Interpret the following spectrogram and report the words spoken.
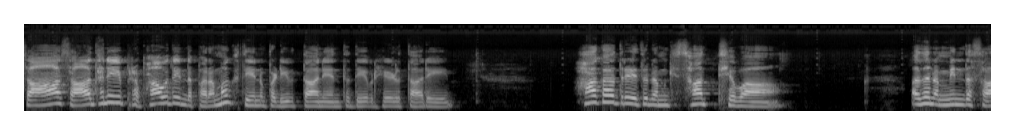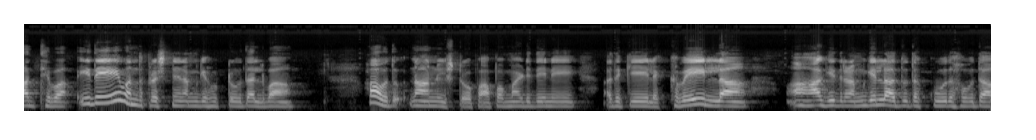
ಸಾ, ಸಾಧನೆಯ ಪ್ರಭಾವದಿಂದ ಪರಮಗತಿಯನ್ನು ಪಡೆಯುತ್ತಾನೆ ಅಂತ ದೇವರು ಹೇಳ್ತಾರೆ. ಹಾಗಾದರೆ ಇದು ನಮಗೆ ಸಾಧ್ಯವಾ? ಅದು ನಮ್ಮಿಂದ ಸಾಧ್ಯವಾ? ಇದೇ ಒಂದು ಪ್ರಶ್ನೆ ನಮಗೆ ಹುಟ್ಟುವುದಲ್ವಾ? ಹೌದು, ನಾನು ಇಷ್ಟೋ ಪಾಪ ಮಾಡಿದ್ದೇನೆ, ಅದಕ್ಕೆ ಲೆಕ್ಕವೇ ಇಲ್ಲ. ಹಾಗಿದ್ರೆ ನಮಗೆಲ್ಲ ಅದು ದಕ್ಕುವುದು ಹೌದಾ?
